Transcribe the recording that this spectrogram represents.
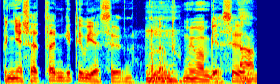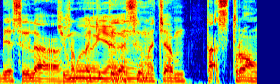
Penyiasatan kita biasa Malam tu memang biasa Ah biasalah Cuma Sampai kita yang- rasa macam Tak strong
